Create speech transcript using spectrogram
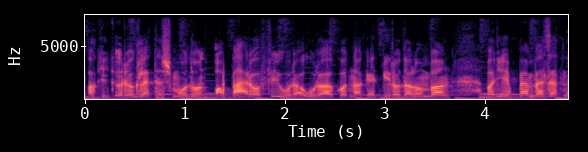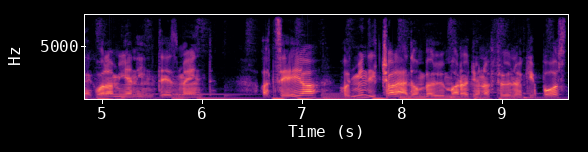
akik örökletes módon apáról fiúra uralkodnak egy birodalomban, vagy éppen vezetnek valamilyen intézményt. A célja, hogy mindig családon belül maradjon a főnöki poszt,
